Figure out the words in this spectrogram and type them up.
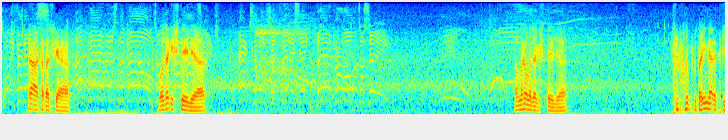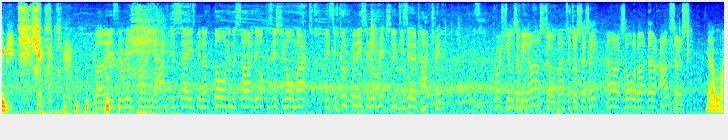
Will he finish? Ya arkadaş ya. And there is the goal to Olacak make iş it değil ya. hat-trick. Excellence in finishing, there for all to see. Vallahi olacak iş değil ya. Bu da internet giymiş. Well, here's the replay. You have to say he's been a thorn in the side of the opposition all match. It's a good finish and a richly deserved hat-trick. Questions have been asked of Manchester City. Now it's all about their answers. Ya Allah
